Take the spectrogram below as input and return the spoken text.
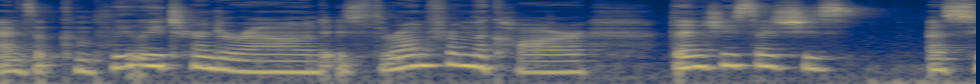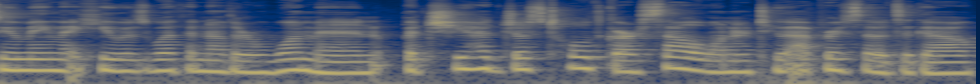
ends up completely turned around, is thrown from the car. Then she says she's assuming that he was with another woman, but she had just told Garcelle one or two episodes ago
